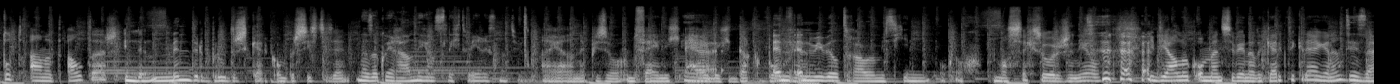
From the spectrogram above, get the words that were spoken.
tot aan het altaar in de Minderbroederskerk, om precies te zijn. Dat is ook weer handig als het licht weer is natuurlijk. Ah ja, dan heb je zo een veilig, Ja. heilig dak boven En, je. en wie wil trouwen misschien ook nog. Maar zeg, zo origineel. Ideaal ook om mensen weer naar de kerk te krijgen, hè? Het is dat,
